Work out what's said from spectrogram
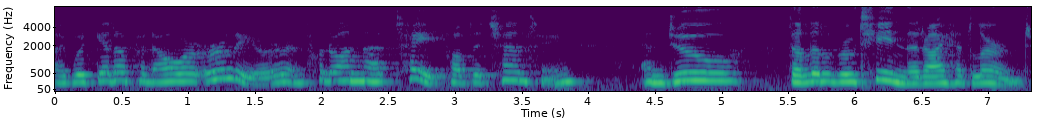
I would get up an hour earlier and put on that tape of the chanting and do the little routine that I had learned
